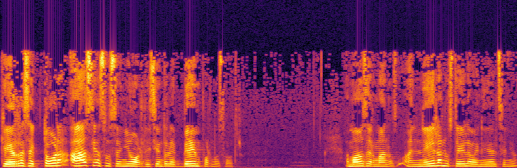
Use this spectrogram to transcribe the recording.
que es receptora hacia su Señor, diciéndole, ven por nosotros. Amados hermanos, ¿anhelan ustedes la venida del Señor?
